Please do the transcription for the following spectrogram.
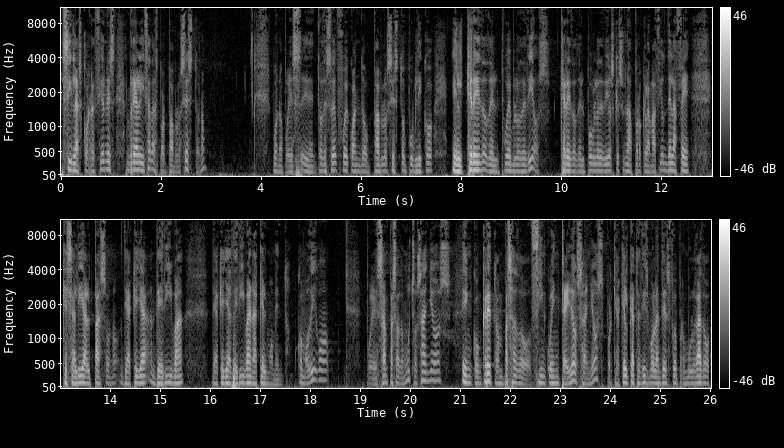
sin las correcciones realizadas por Pablo VI, ¿no? Bueno, pues eh, entonces fue cuando Pablo VI publicó el credo del pueblo de Dios, credo del pueblo de Dios, que es una proclamación de la fe que salía al paso de aquella deriva, de aquella deriva en aquel momento. Como digo, pues han pasado muchos años, en concreto han pasado 52 años, porque aquel catecismo holandés fue promulgado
